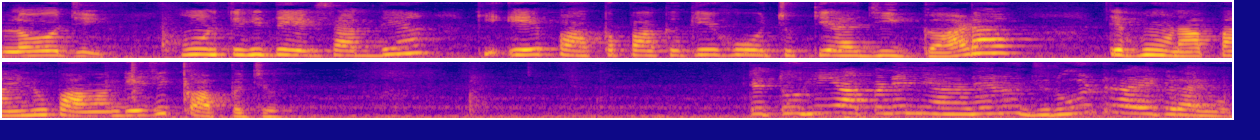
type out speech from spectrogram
ਲਓ ਜੀ, ਹੁਣ ਤੁਸੀਂ ਦੇਖ ਸਕਦੇ ਆ ਕਿ ਇਹ ਪੱਕ ਪੱਕ ਕੇ ਹੋ ਚੁੱਕਿਆ ਜੀ ਗਾੜਾ। ਤੇ ਹੁਣ ਆਪਾਂ ਇਹਨੂੰ ਪਾਵਾਂਗੇ ਜੀ ਕੱਪ 'ਚ। ਤੇ ਤੁਸੀਂ ਆਪਣੇ ਨਿਆਣਿਆਂ ਨੂੰ ਜ਼ਰੂਰ ਟਰਾਈ ਕਰਾਇਓ।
